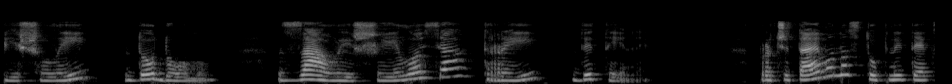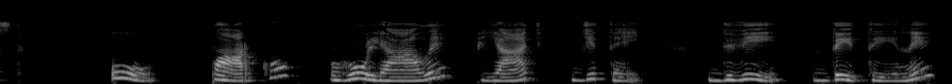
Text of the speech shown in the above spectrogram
пішли додому. Залишилося три дитини. Прочитаємо наступний текст. У парку гуляли п'ять дітей. Дві дитини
